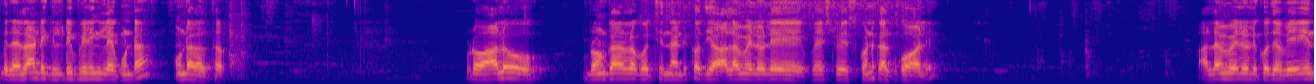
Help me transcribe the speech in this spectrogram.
మీరు ఎలాంటి గిల్టీ ఫీలింగ్ లేకుండా ఉండగలుగుతారు. ఇప్పుడు ఆలు బ్రౌన్ కలర్లోకి వచ్చిందంటే కొద్దిగా అల్లం వెల్లుల్లి పేస్ట్ వేసుకొని కలుపుకోవాలి. అల్లం వెల్లుల్లి కొద్దిగా వేగిన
